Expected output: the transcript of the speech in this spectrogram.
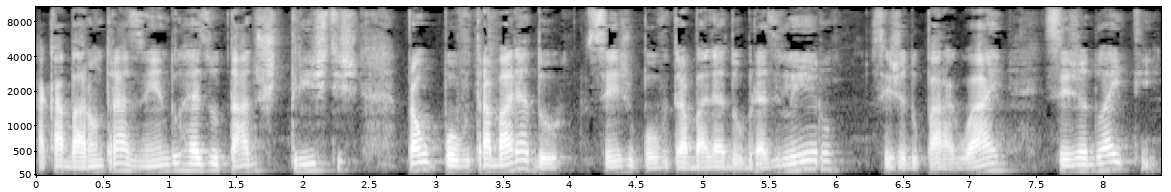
acabaram trazendo resultados tristes para o povo trabalhador, seja o povo trabalhador brasileiro, seja do Paraguai, seja do Haiti.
